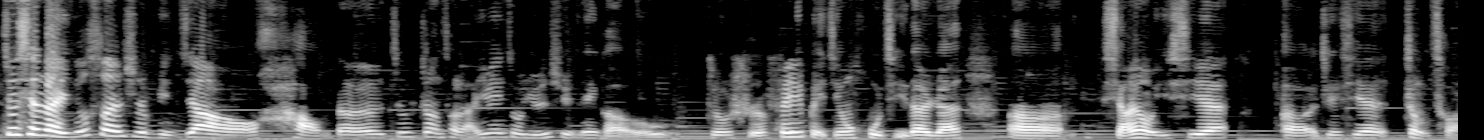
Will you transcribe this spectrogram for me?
就现在已经算是比较好的就是政策了，因为就允许那个就是非北京户籍的人，呃，享有一些。呃，这些政策，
